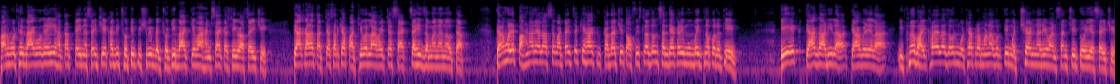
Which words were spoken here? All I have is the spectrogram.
फार मोठी बॅग वगैरेही हातात काही नसायची. एखादी छोटी पिशवी बॅ- छोटी बॅग किंवा हँडसॅक अशी असायची. त्या काळात आजच्यासारख्या पाठीवर लावायच्या सॅकचाही जमाना नव्हता. त्यामुळे पाहणाऱ्याला असं वाटायचं की हा कदाचित ऑफिसला जाऊन संध्याकाळी मुंबईतनं परत येईल. एक त्या गाडीला त्यावेळेला इथनं भायखळ्याला जाऊन मोठ्या प्रमाणावरती मच्छी आणणारी माणसांची टोळी असायची.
